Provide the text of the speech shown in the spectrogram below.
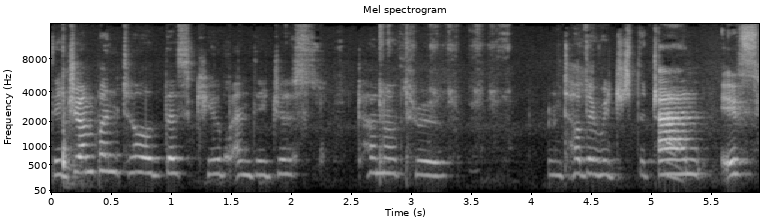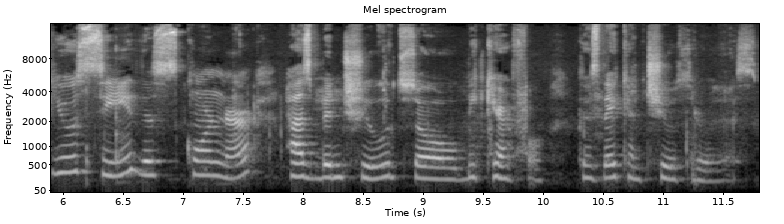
they jump until this cube and they just tunnel through until they reach the top. And if you see this corner has been chewed, so be careful because they can chew through this.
